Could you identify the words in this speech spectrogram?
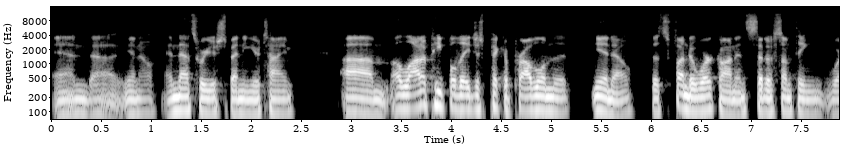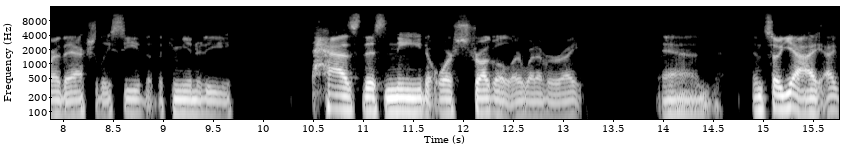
and uh, you know, and that's where you're spending your time. Um, a lot of people they just pick a problem that you know that's fun to work on instead of something where they actually see that the community has this need or struggle or whatever, right? And and so yeah, I, I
